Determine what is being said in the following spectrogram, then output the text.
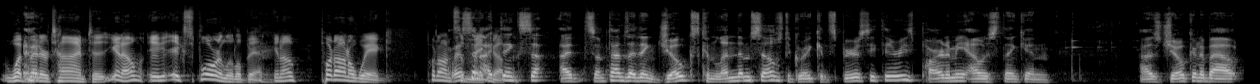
what better time to, you know, explore a little bit? You know, put on a wig, put on Listen, some makeup. I think so, I sometimes I think jokes can lend themselves to great conspiracy theories. Part of me, I was thinking, I was joking about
